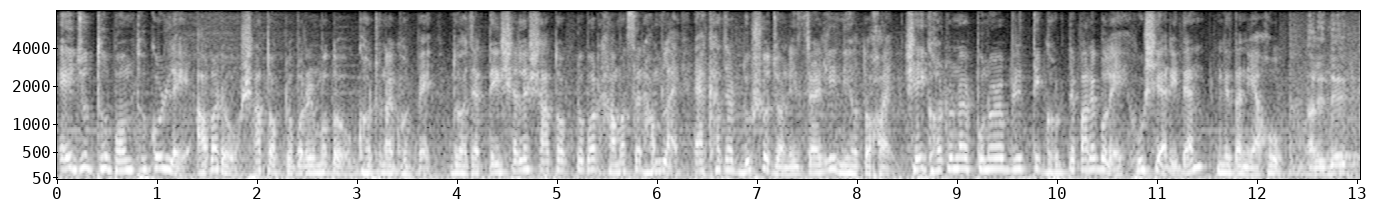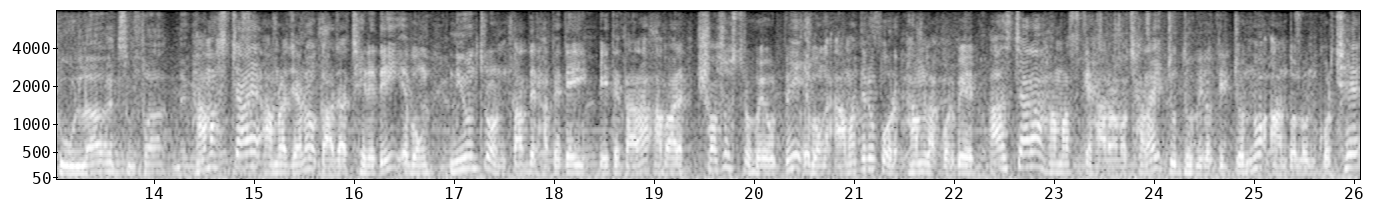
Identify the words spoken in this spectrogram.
এই যুদ্ধ বন্ধ করলে আবারও সাত অক্টোবরের মতো ঘটনা ঘটবে। দু হাজার তেইশ সালে সাত অক্টোবর হামাসের হামলায় এক হাজার দুশো জন ইসরায়েলি নিহত হয়। সেই ঘটনার পুনরাবৃত্তি ঘটতে পারে বলে হুঁশিয়ারি দেন নেতানিয়াহু। হামাস চায় আমরা যেন গাজা ছেড়ে দেই এবং নিয়ন্ত্রণ তাদের হাতে দেই। এতে তারা আবার সশস্ত্র হয়ে উঠবে এবং আমাদের ওপর হামলা করবে। আজ যারা হামাসকে হারানো ছাড়াই যুদ্ধবিরতির জন্য আন্দোলন করছে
